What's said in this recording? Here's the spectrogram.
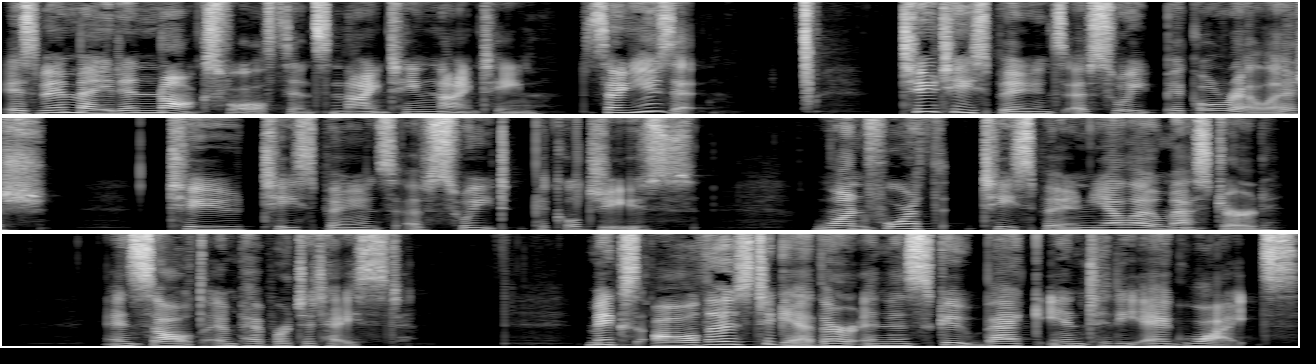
it's been made in Knoxville since 1919, so use it. 2 teaspoons of sweet pickle relish, 2 teaspoons of sweet pickle juice, 1 4th teaspoon yellow mustard, and salt and pepper to taste. Mix all those together and then scoop back into the egg whites.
